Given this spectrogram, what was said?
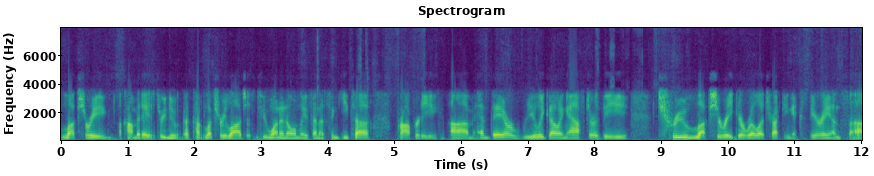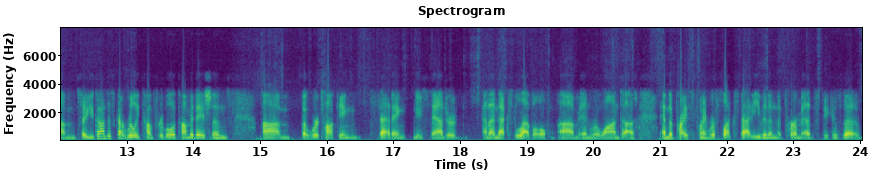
luxury accommodations, three new luxury lodges, two one and onlys and a Singita property, um, and they are really going after the true luxury gorilla trekking experience. Um, so Uganda's got really comfortable accommodations, um, but we're talking setting new standard and a next level um, in Rwanda. And the price point reflects that even in the permits because the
